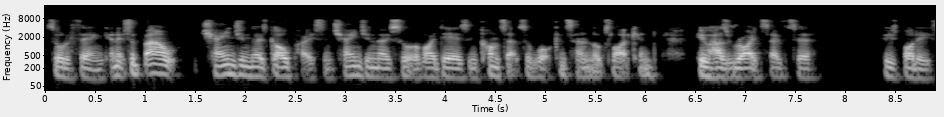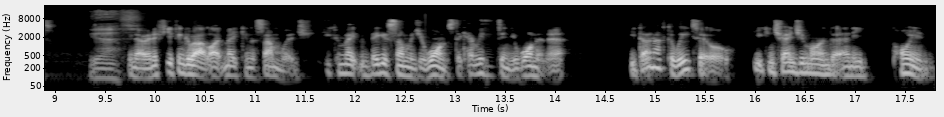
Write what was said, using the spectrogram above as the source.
sort of thing. And it's about changing those goalposts and changing those sort of ideas and concepts of what consent looks like and who has rights over to whose bodies. Yes. You know, and if you think about like making a sandwich, you can make the biggest sandwich you want, stick everything you want in it. You don't have to eat it all. You can change your mind at any point.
